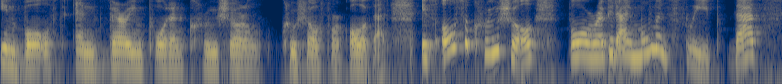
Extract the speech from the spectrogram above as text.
involved and very important, crucial, crucial for all of that. It's also crucial for rapid eye movement sleep. That's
